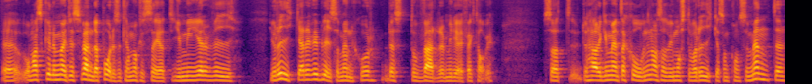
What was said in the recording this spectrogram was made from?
Eh, om man skulle möjligtvis vända på det så kan man också säga att ju mer vi ju rikare vi blir som människor, desto värre miljöeffekt har vi. Så att den här argumentationen om att vi måste vara rika som konsumenter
